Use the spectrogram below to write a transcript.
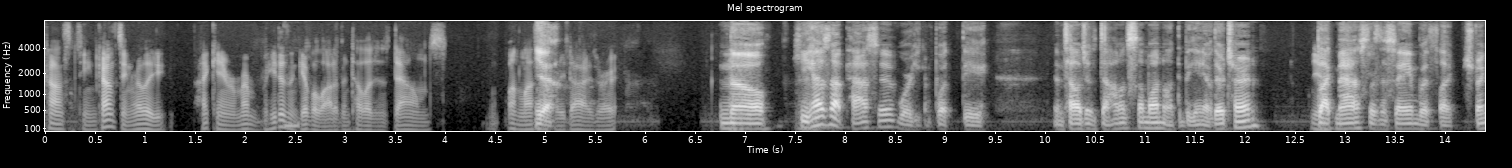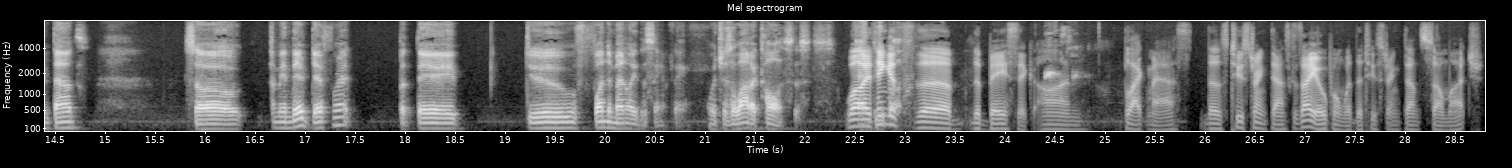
Constantine. Constantine really, I can't remember, but he doesn't give a lot of intelligence downs unless Yeah. somebody dies, right? No, he has that passive where he can put the intelligence down on someone at the beginning of their turn. Yeah. Black Mask does the same with like strength downs. So I mean they're different, but they do fundamentally the same thing, which is a lot of call assists. Well, I think debuff. it's the the basic on Black Mask, those two strength downs, because I open with the two strength downs so much.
